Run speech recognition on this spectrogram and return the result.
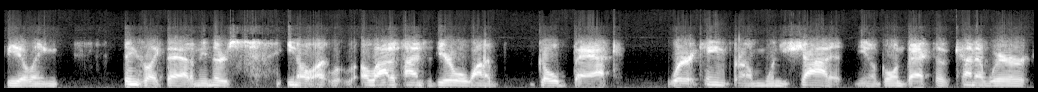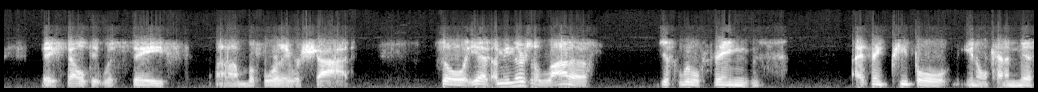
feeling, things like that. I mean, there's you know a, a lot of times the deer will want to go back where it came from when you shot it. You know, going back to kind of where they felt it was safe um, before they were shot. So yeah, I mean, there's a lot of just little things. I think people, you know, kind of miss,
